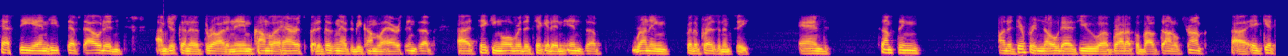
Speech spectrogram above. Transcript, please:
testy, and he steps out. And I'm just going to throw out a name, Kamala Harris, but it doesn't have to be Kamala Harris. Ends up uh, taking over the ticket and ends up running for the presidency. And something on a different note, as you uh, brought up about Donald Trump, uh, it gets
